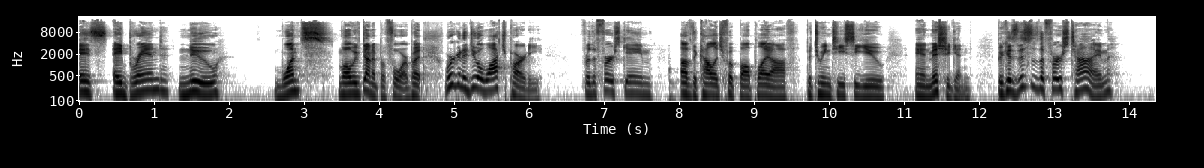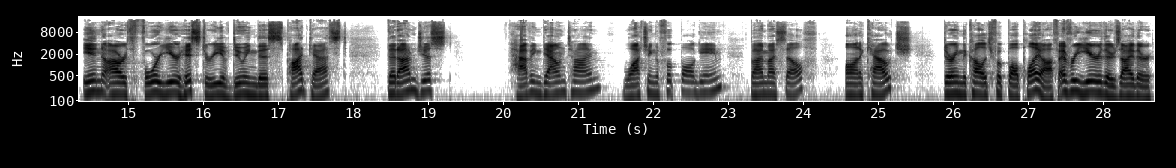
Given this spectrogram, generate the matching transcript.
is a brand new once. Well, we've done it before, but we're going to do a watch party for the first game of the college football playoff between TCU and Michigan because this is the first time in our four year history of doing this podcast that I'm just having downtime watching a football game by myself on a couch during the college football playoff. Every year, there's either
